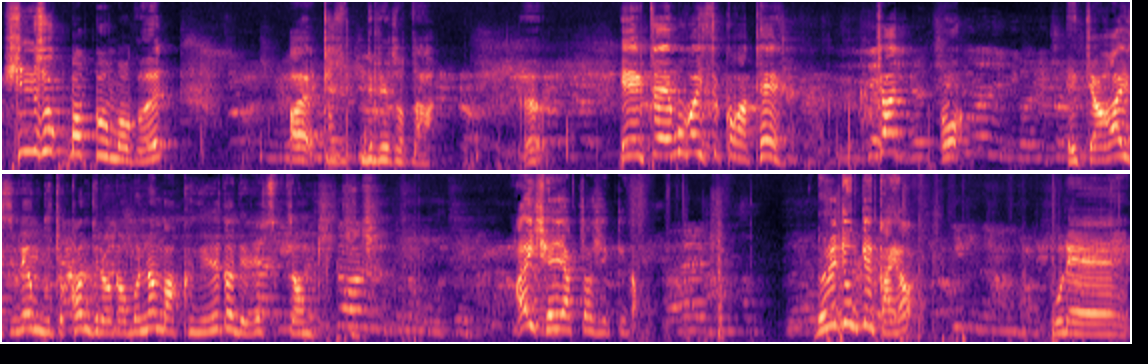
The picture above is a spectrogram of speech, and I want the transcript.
신속 버프 먹은 아 다시 느려졌다. 어, 일자에 뭐가 있을 것 같아. 자, 어? 일자가 있으면 무조건 들어가보는 마크 유저도 내릴 습성. 아이 제작자 새끼가. 노래 좀 낄까요? 노래.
